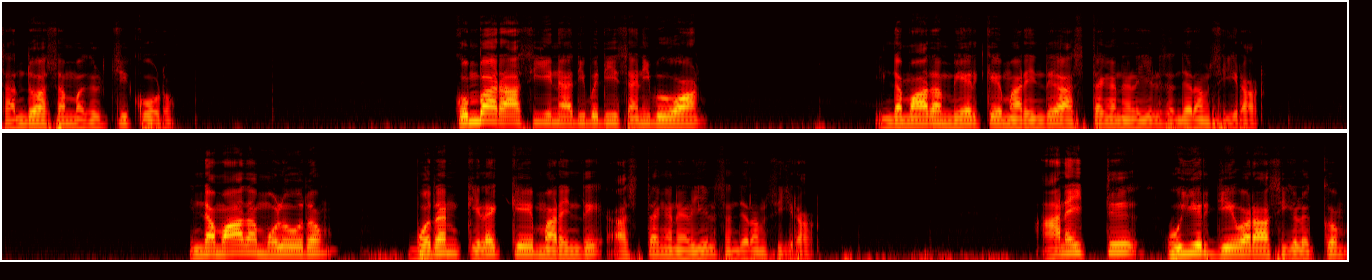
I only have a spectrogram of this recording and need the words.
சந்தோஷம் மகிழ்ச்சி கூடும். கும்ப ராசியின் அதிபதி சனி பகவான் இந்த மாதம் மேற்கே மறைந்து அஸ்தங்க நிலையில் சஞ்சாரம் செய்கிறார். இந்த மாதம் முழுவதும் புதன் கிழக்கே மறைந்து அஸ்தங்க நிலையில் சஞ்சாரம் செய்கிறார். அனைத்து உயிர் ஜீவராசிகளுக்கும்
